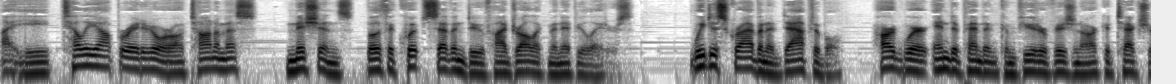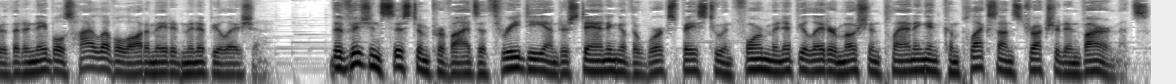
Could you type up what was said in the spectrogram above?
i.e., teleoperated or autonomous, missions, both equipped 7 DOF hydraulic manipulators. We describe an adaptable, hardware independent computer vision architecture that enables high level automated manipulation. The vision system provides a 3D understanding of the workspace to inform manipulator motion planning in complex unstructured environments.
